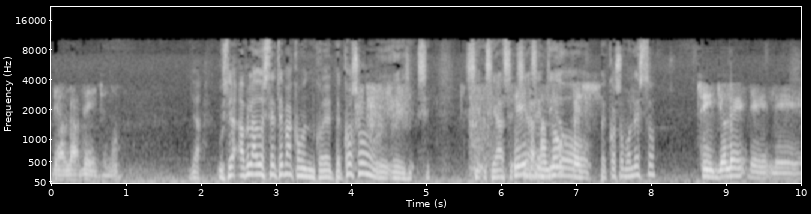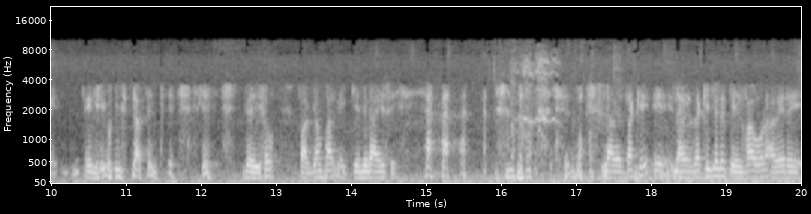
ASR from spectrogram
de hablar de ellos, ¿no? Ya. ¿Usted ha hablado este tema con, con el Pecoso? Eh, ¿Se, se- se ha, Sí, se ha Fernando, sentido pues- Pecoso molesto? Sí, yo le, le, le, le digo sinceramente, me dijo Fabián Vargas, ¿quién era ese? la, la verdad que eh, la verdad que yo le pedí el favor, a ver, eh,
